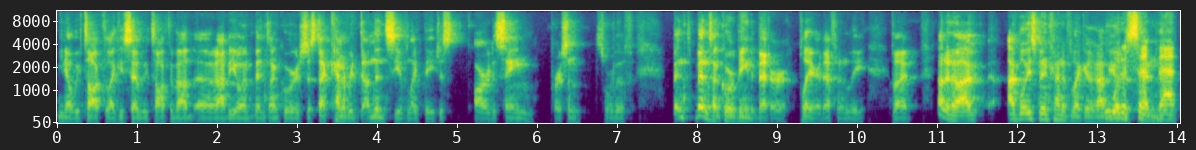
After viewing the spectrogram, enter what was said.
You know, we talked, like you said, we talked about uh, Rabiot and Bentancur. It's just that kind of redundancy of like they just are the same person, sort of. Ben Bentancur being the better player, definitely. But I don't know. I've I've always been kind of like a Rabiot. Would have said that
